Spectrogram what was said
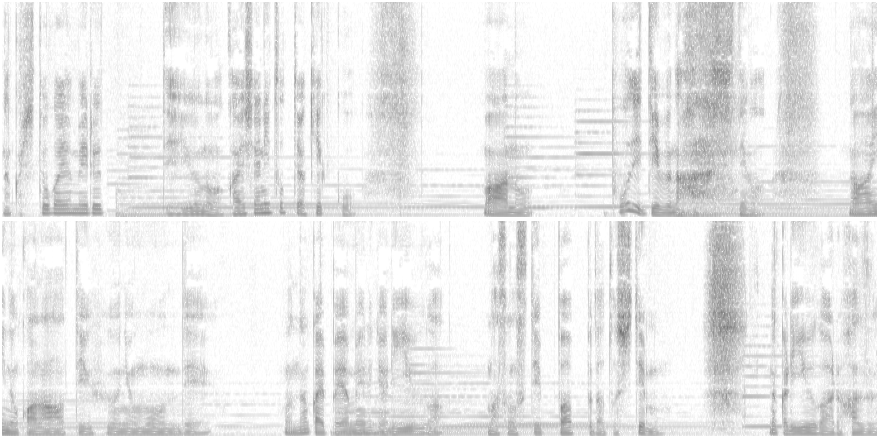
なんか人が辞めるっていうのは会社にとっては結構まああのポジティブな話ではないのかなっていうふうに思うんで、まあ、なんかやっぱ辞めるには理由がまあそのステップアップだとしてもなんか理由があるはず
